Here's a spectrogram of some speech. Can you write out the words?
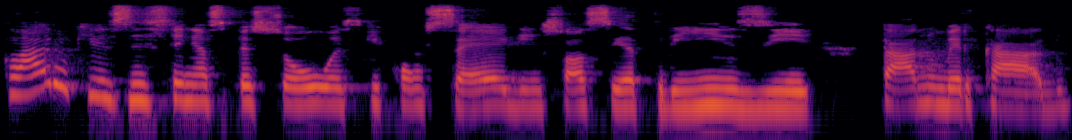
claro que existem as pessoas que conseguem só ser atriz e tá no mercado.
